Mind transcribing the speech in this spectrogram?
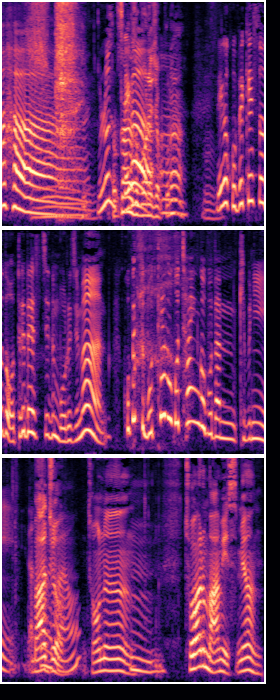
하하. 물론 내가 보내셨구나. 어, 내가 고백했어도 어떻게 됐을지는 모르지만 고백도 못 해보고 차인 거보단 기분이 맞아. 낫잖아요. 저는 음. 좋아하는 마음이 있으면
